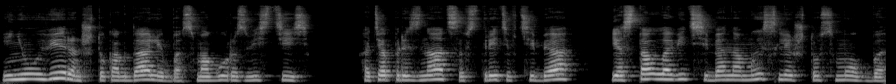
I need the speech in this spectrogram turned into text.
И не уверен, что когда-либо смогу развестись, хотя, признаться, встретив тебя, я стал ловить себя на мысли, что смог бы.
